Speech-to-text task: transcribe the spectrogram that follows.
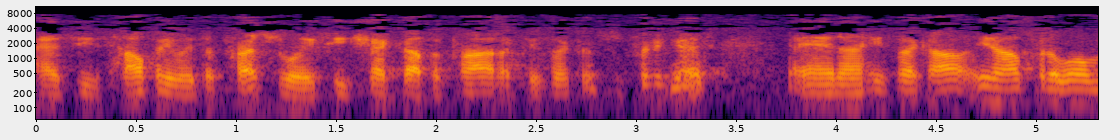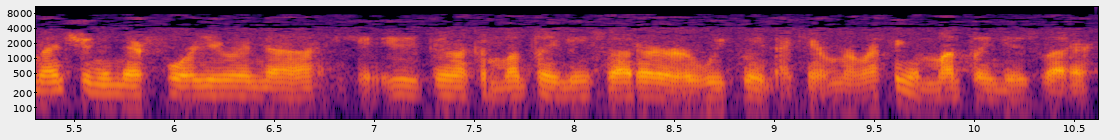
as he's helping with the press release, he checked out the product. He's like, this is pretty good. And uh, he's like, I'll, you know, I'll put a little mention in there for you. And uh, he, he was doing like a monthly newsletter or weekly, I can't remember. I think a monthly newsletter.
